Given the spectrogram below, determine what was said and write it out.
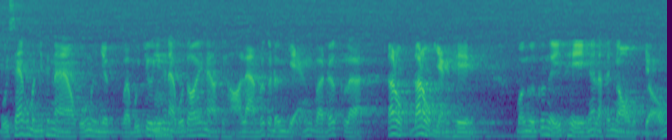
buổi sáng của mình như thế nào của người Nhật và buổi trưa ừ. như thế nào buổi tối thế nào thì họ làm rất là đơn giản và rất là đó là một đó là một dạng thiền mọi người cứ nghĩ thiền là phải ngồi một chỗ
